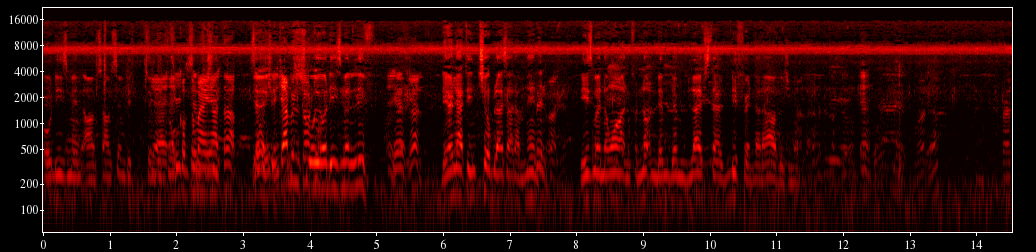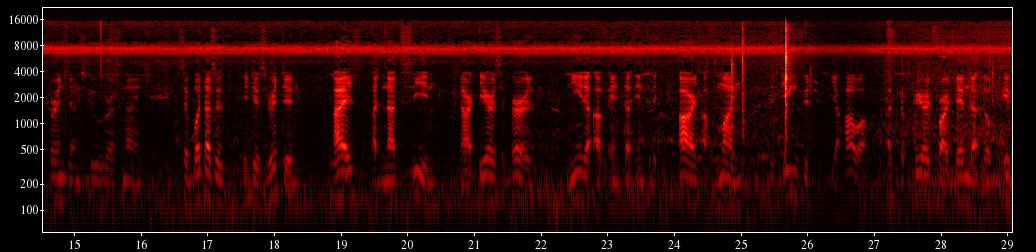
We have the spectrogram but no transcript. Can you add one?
how these men, um, Psalm 70, 72, Yeah, it come to mind in talk. Yeah, it, You it, can bring it show out you too. how these men live. Yeah, yeah. They're not in trouble as other men. Men. These men don't want for nothing. Them, them lifestyle different than average men. Yeah. First Corinthians 2 verse 9. So, but as it it is written, eyes had not seen, nor ears heard, neither have entered into the heart of man the things which Yahweh had prepared for them that love him.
